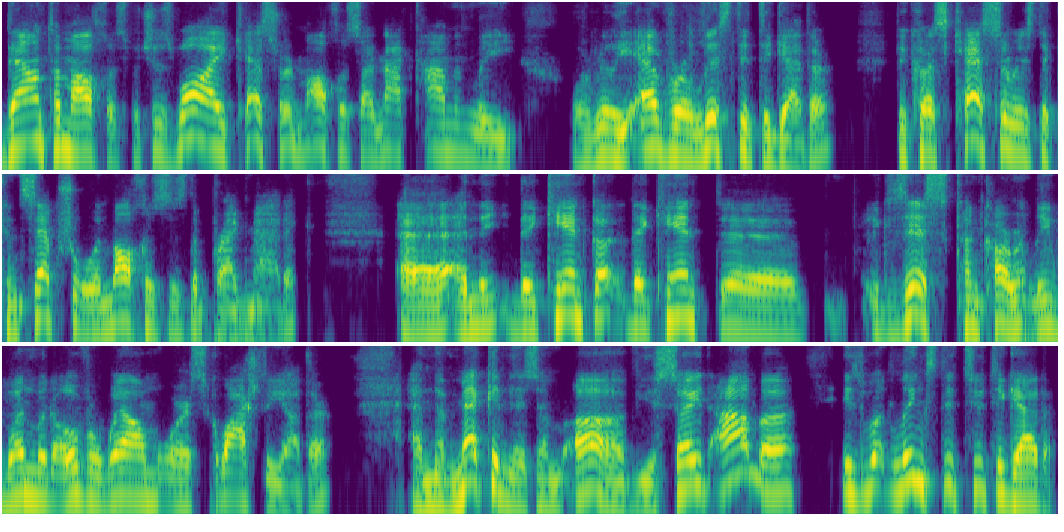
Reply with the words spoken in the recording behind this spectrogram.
down to Malchus, which is why Kesser and Malchus are not commonly or really ever listed together, because Kesser is the conceptual and Malchus is the pragmatic uh, and they, they can't go, they can't uh, exist concurrently. One would overwhelm or squash the other, and the mechanism of Yisoid Abba is what links the two together.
